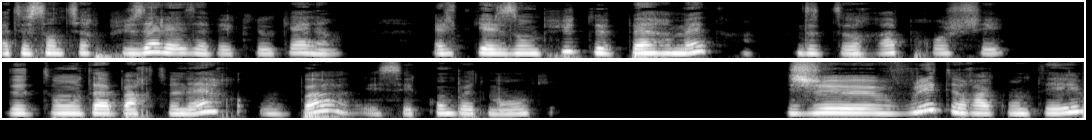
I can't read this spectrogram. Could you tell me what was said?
à te sentir plus à l'aise avec le câlin Est-ce qu'elles ont pu te permettre de te rapprocher de ton ta partenaire ou pas? Et c'est complètement ok. Je voulais te raconter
